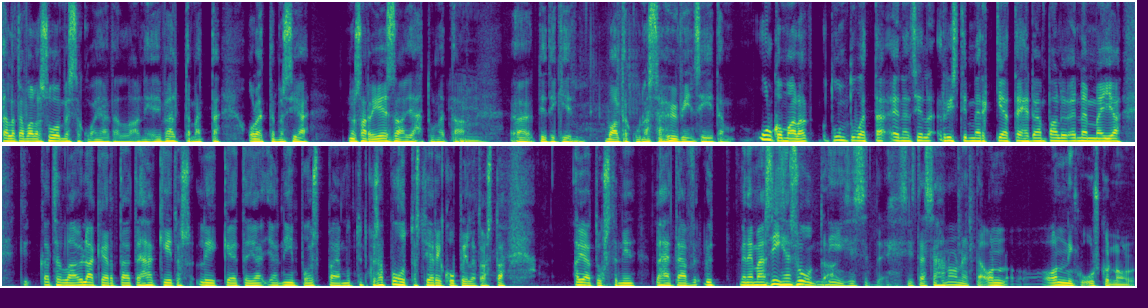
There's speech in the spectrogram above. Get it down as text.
tällä tavalla Suomessa, kun ajatellaan, niin ei välttämättä ole tämmöisiä No Sari Esa tunnetaan mm. tietenkin valtakunnassa hyvin siitä. Ulkomailla tuntuu, että enää siellä ristimerkkiä tehdään paljon enemmän ja katsellaan yläkertaa, tehdään kiitosliikkeitä ja, ja niin poispäin. Mutta nyt kun sä puhut tuosta Jari Kupille tuosta ajatuksesta, niin lähdetään nyt menemään siihen suuntaan. Niin, siis, siis tässähän on, että on, on niin uskonnon,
